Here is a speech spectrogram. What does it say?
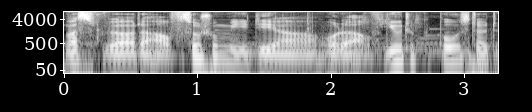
was würde auf Social Media oder auf YouTube gepostet.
